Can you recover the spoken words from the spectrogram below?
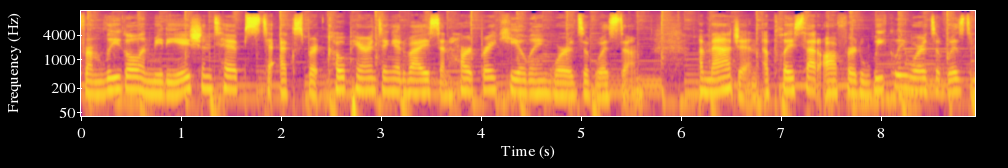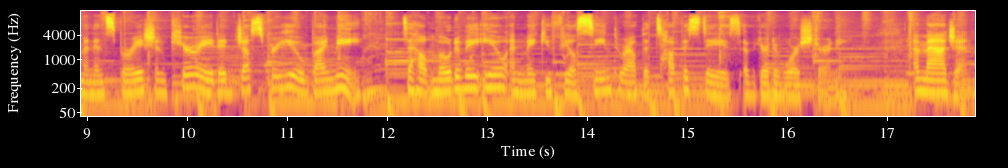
from legal and mediation tips to expert co parenting advice and heartbreak healing words of wisdom. Imagine a place that offered weekly words of wisdom and inspiration curated just for you by me to help motivate you and make you feel seen throughout the toughest days of your divorce journey. Imagine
